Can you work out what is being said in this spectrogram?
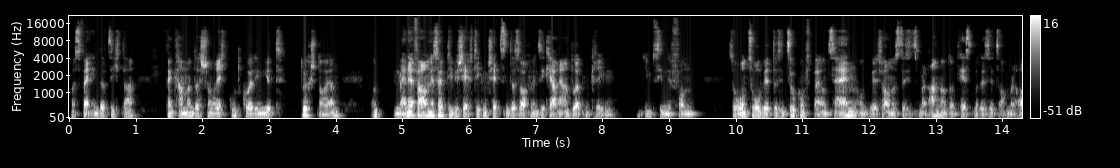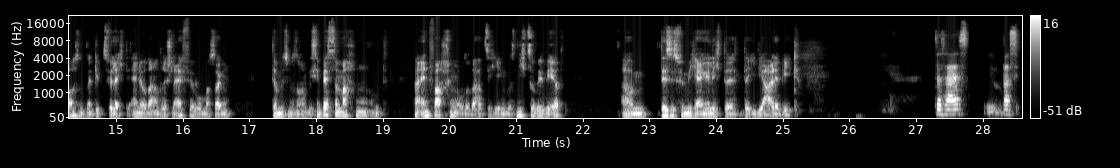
was verändert sich da. Dann kann man das schon recht gut koordiniert durchsteuern. Und meine Erfahrung ist halt, die Beschäftigten schätzen das auch, wenn sie klare Antworten kriegen. Im Sinne von, so und so wird das in Zukunft bei uns sein und wir schauen uns das jetzt mal an und dann testen wir das jetzt auch mal aus und dann gibt es vielleicht die eine oder andere Schleife, wo wir sagen, da müssen wir es noch ein bisschen besser machen und vereinfachen oder da hat sich irgendwas nicht so bewährt. Ähm, das ist für mich eigentlich der, der ideale Weg. Das heißt, was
